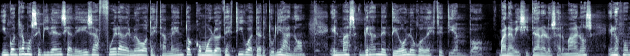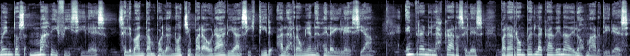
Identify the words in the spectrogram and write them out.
y encontramos evidencia de ella fuera del Nuevo Testamento como lo atestigua Tertuliano, el más grande teólogo de este tiempo. Van a visitar a los hermanos en los momentos más difíciles. Se levantan por la noche para orar y asistir a las reuniones de la iglesia. Entran en las cárceles para romper la cadena de los mártires,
